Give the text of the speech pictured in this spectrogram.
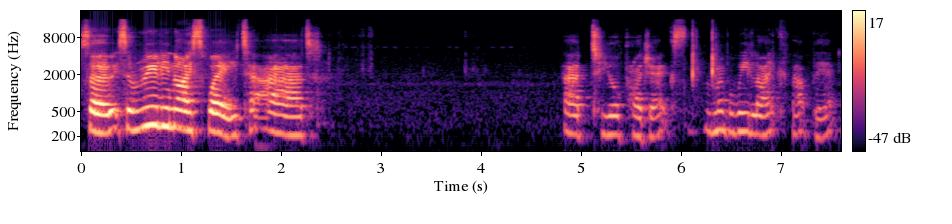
So it's a really nice way to add add to your projects. Remember we like that bit.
